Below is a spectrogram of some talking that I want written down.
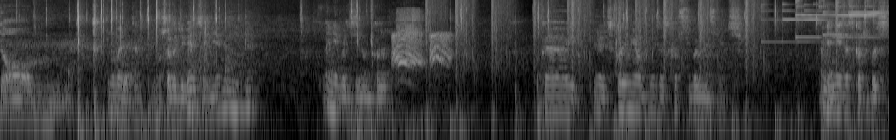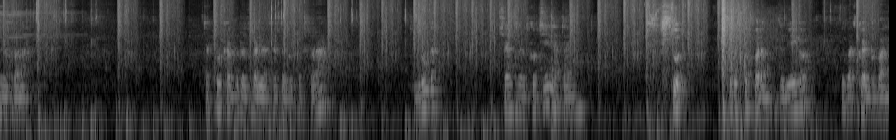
Dom... Numer jeden. Może będzie więcej, nie wiem nigdy. No i nie będzie zielony kolor. Okej, jeżeli z kolei miałby mnie zaskoczyć, wolę mieć. A nie, nie zaskoczy, bo jest ochrona. Ta kulka by rozwaliła każdego potwora. Druga. Że tylko latają. Szczur. Szczur jest potworem. Zabiję go. Chyba tylko jak go walę.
